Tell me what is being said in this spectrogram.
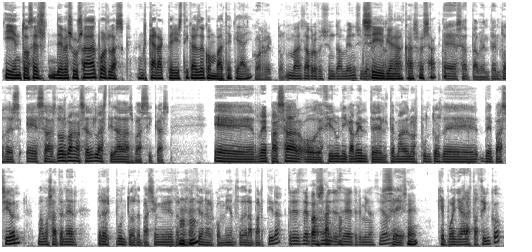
y entonces debes usar pues las características de combate que hay. Correcto. Más la profesión también, si bien Sí, al caso. bien al caso, exacto. Exactamente. Entonces, esas dos van a ser las tiradas básicas. Eh, repasar o decir únicamente el tema de los puntos de, de pasión. Vamos a tener tres puntos de pasión y determinación al comienzo de la partida. Tres de pasión y tres de determinación. Sí, Sí. Que pueden llegar hasta cinco.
